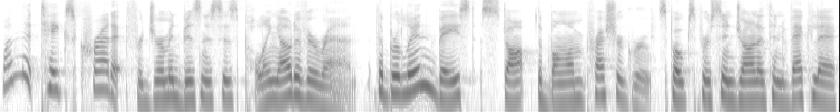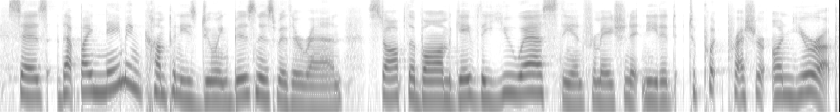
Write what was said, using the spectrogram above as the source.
one that takes credit for German businesses pulling out of Iran. The Berlin based Stop the Bomb Pressure Group. Spokesperson Jonathan Weckerle says that by naming companies doing business with Iran, Stop the Bomb gave the U.S. the information it needed to put pressure on Europe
